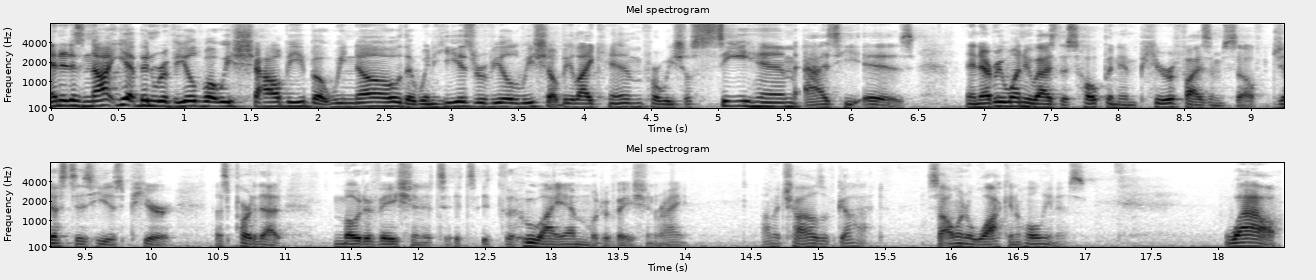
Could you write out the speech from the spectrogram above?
And it has not yet been revealed what we shall be, but we know that when he is revealed, we shall be like him, for we shall see him as he is. And everyone who has this hope in him purifies himself just as he is pure. That's part of that motivation. It's, it's, it's the who I am motivation, right? I'm a child of God, so I want to walk in holiness. Wow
